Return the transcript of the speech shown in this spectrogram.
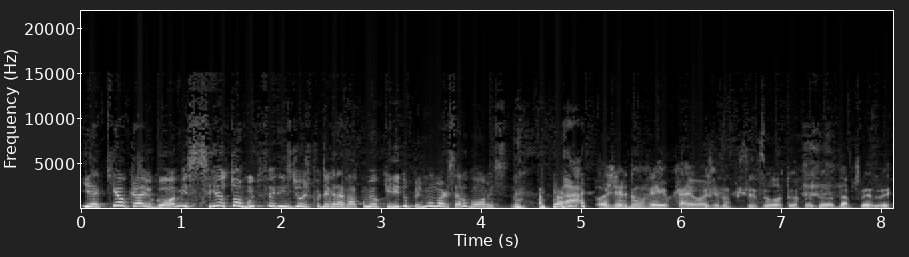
E aqui é o Caio Gomes e eu tô muito feliz de hoje poder gravar com meu querido primo Marcelo Gomes. Hoje ele não veio, Caio. Hoje não precisou do, do- da presença.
